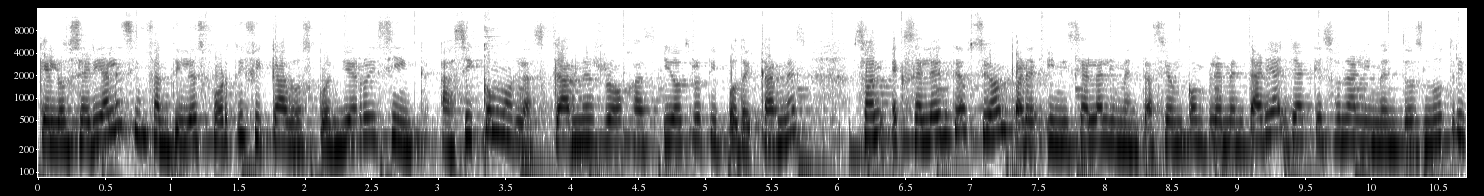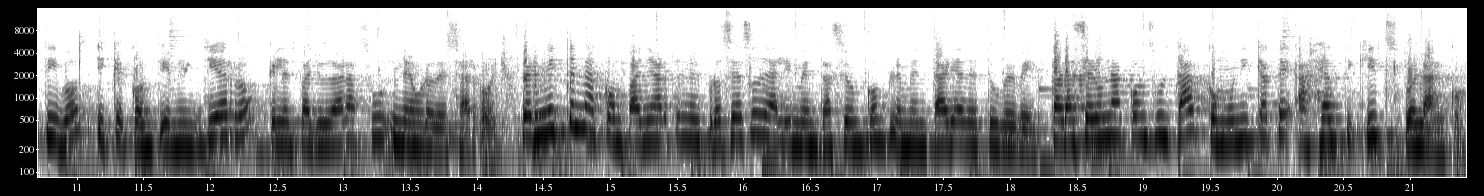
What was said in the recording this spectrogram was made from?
que los cereales infantiles fortificados con hierro y zinc, así como las carnes rojas y otro tipo de carnes, son excelente opción para iniciar la alimentación complementaria ya que son alimentos nutritivos y que contienen hierro que les va a ayudar a su neurodesarrollo. Permiten acompañarte en el proceso de alimentación complementaria de tu bebé. Para hacer una consulta, comunícate a Healthy Kids Polanco.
